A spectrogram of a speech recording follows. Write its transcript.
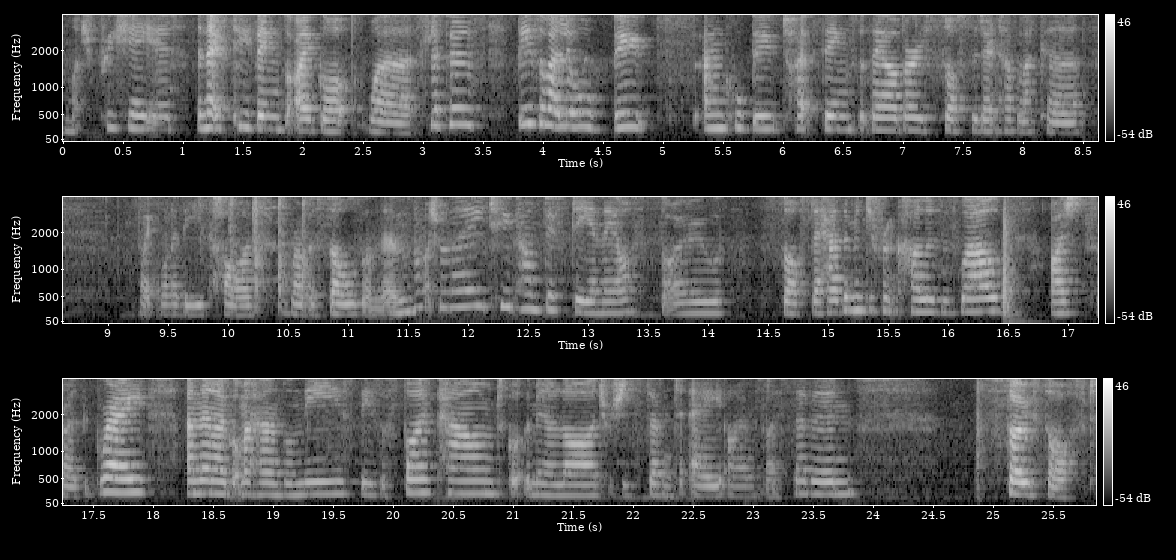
much appreciated. The next two things I got were slippers. These are like little boots ankle boot type things but they are very soft so they don't have like a like one of these hard rubber soles on them. How much are they? £2.50 and they are so soft. They have them in different colours as well I just prefer the grey. And then I got my hands on these. These were £5, got them in a large, which is 7 to 8. I am a size 7. So soft,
